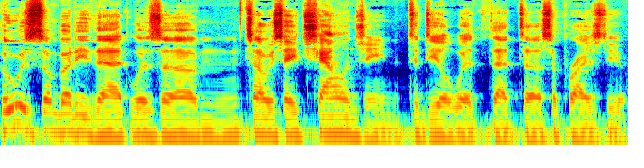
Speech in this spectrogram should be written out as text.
who was somebody that was, um, shall we say, challenging to deal with that uh, surprised you?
